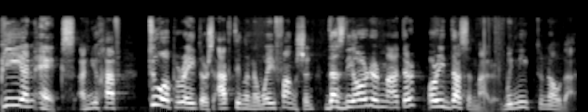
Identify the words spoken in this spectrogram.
p and x and you have two operators acting on a wave function, does the order matter or it doesn't matter? We need to know that.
